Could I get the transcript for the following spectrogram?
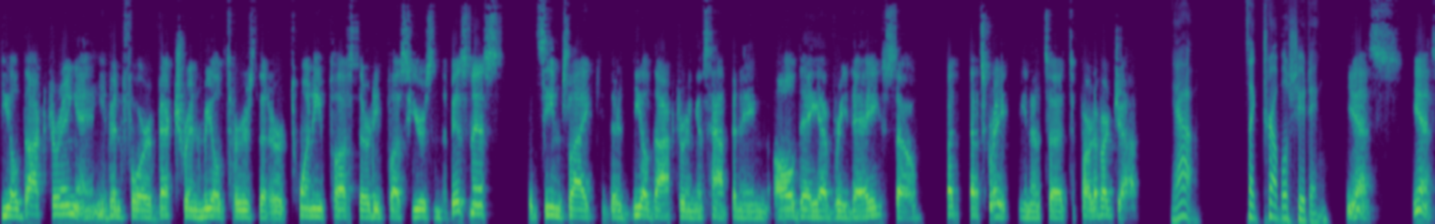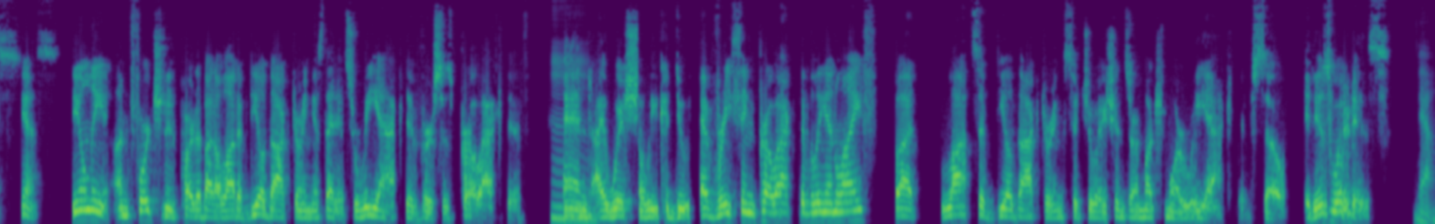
deal doctoring, and even for veteran realtors that are 20 plus, 30 plus years in the business, it seems like the deal doctoring is happening all day, every day. So, but that's great. You know, it's a, it's a part of our job. Yeah. It's like troubleshooting. Yes, yes, yes. The only unfortunate part about a lot of deal doctoring is that it's reactive versus proactive. Mm. And I wish we could do everything proactively in life, but lots of deal doctoring situations are much more reactive. So it is what it is. Yeah.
